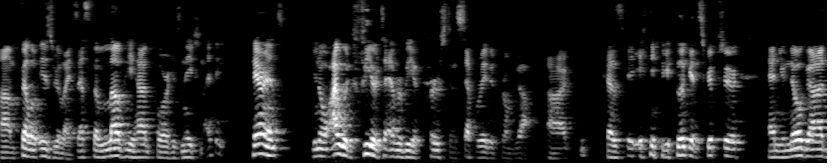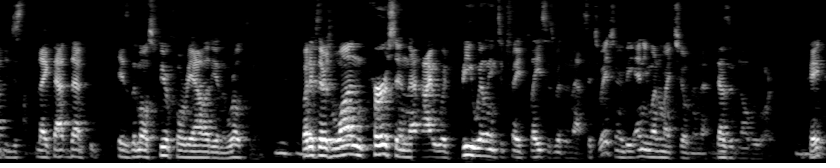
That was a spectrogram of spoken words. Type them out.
um, fellow Israelites. That's the love he had for his nation. I think parents, you know, I would fear to ever be accursed and separated from God. Because uh, if you look at scripture and you know God, you just like that, that is the most fearful reality in the world to me. Mm-hmm. But if there's one person that I would be willing to trade places with in that situation, it would be any one of my children that doesn't know the Lord. Mm-hmm. Okay?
